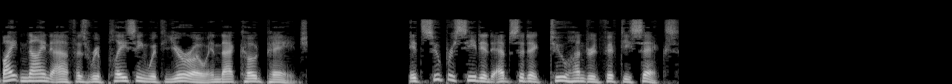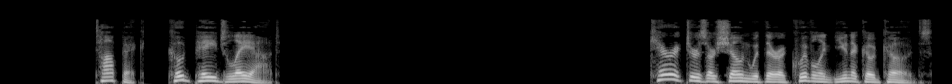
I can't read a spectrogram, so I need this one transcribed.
Byte 9F is replacing with Euro in that code page. It superseded EBCDIC 256. Code page layout Characters are shown with their equivalent Unicode codes.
